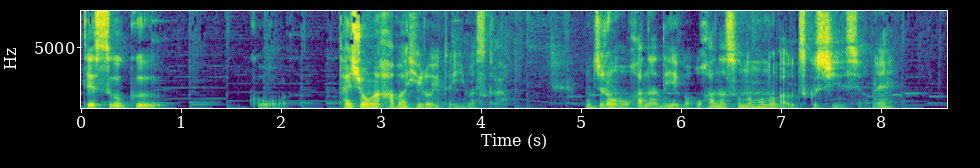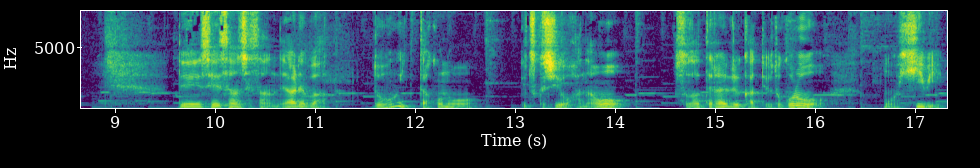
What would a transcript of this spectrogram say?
てすごくこう対象が幅広いと言いますかもちろんお花で言えばお花そのものが美しいですよね。で生産者さんであればどういったこの美しいお花を育てられるかっていうところをもう日々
